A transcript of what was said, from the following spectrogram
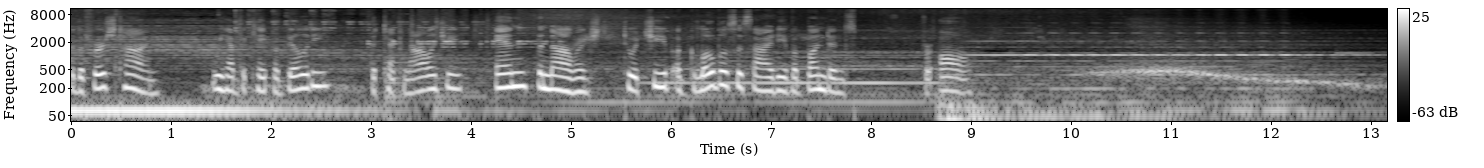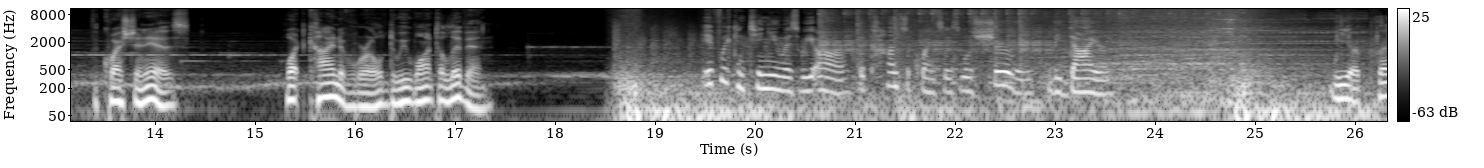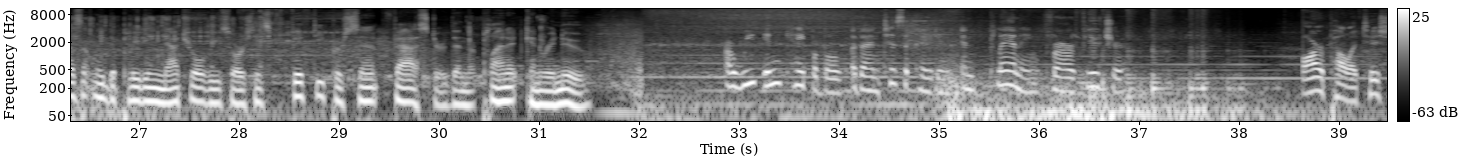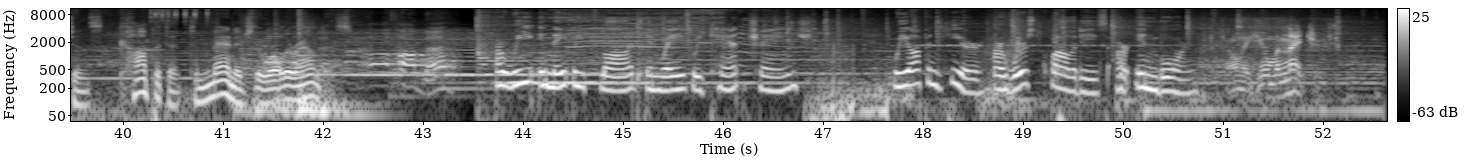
For the first time, we have the capability, the technology, and the knowledge to achieve a global society of abundance for all. The question is what kind of world do we want to live in? If we continue as we are, the consequences will surely be dire. We are presently depleting natural resources 50% faster than the planet can renew. Are we incapable of anticipating and planning for our future? Are politicians competent to manage the world around us? Are we innately flawed in ways we can't change? We often hear our worst qualities are inborn. It's only human nature.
